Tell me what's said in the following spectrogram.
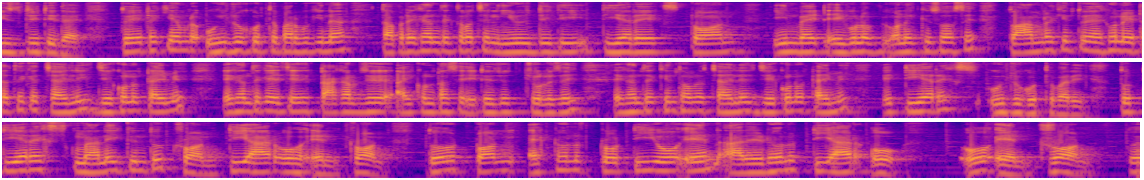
USDT দেয়। তো এটা কি আমরা উইড্রো করতে পারব কি না তারপরে এখানে দেখতে পাচ্ছেন ইউএসডিটি টিআরএক্স টন ইনভাইট, এইগুলো অনেক কিছু আছে। তো আমরা কিন্তু এখন এটা থেকে চাইলেই যে কোনো টাইমে এখান থেকে যে টাকার যে আইকনটা আছে এটা যদি চলে যাই, এখান থেকে কিন্তু আমরা চাইলে যে কোনো টাইমে এই টিআরএক্স উইড্রো করতে পারি। তো টিআরএক্স মানেই কিন্তু Tron, T R O N, Tron. তো টন একটা হলো টি ও এন, আর এটা হলো টি আর ও ও এন, ট্রন। তো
